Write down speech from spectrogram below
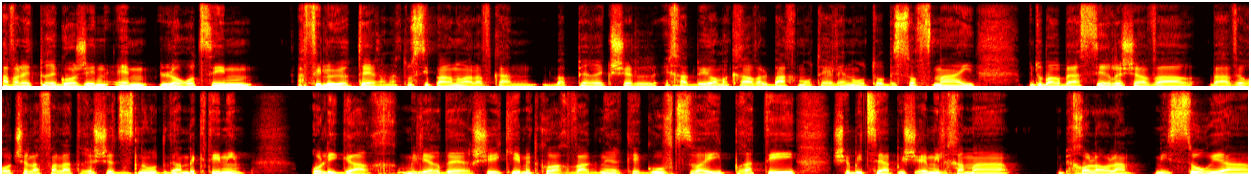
אבל את פריגוז'ין הם לא רוצים אפילו יותר, אנחנו סיפרנו עליו כאן בפרק של אחד ביום הקרב על בחמוט, העלינו אותו בסוף מאי, מדובר באסיר לשעבר בעבירות של הפעלת רשת זנות גם בקטינים. אוליגרך, מיליארדר, שהקים את כוח וגנר כגוף צבאי פרטי שביצע פשעי מלחמה בכל העולם, מסוריה,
